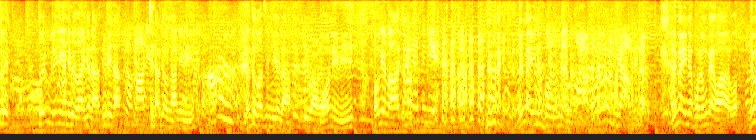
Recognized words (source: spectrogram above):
သွေးသွေးဦးလေးချင်းကနေပြသွားခဲ့လားပြေးပြေးလားခြေတောက်ကြောင်နာနေပြီဘယ်သူရောအဆင်ပြေလားပြေးပါမောနေပြီဟုတ်ကဲ့ပါကျွန်တော်နဲ့အဆင်ပြေညမညမအင်းနဲ့ဘောလုံးကန်တာဘောလုံးမမြင်ရအောင်လေ ညမအင်းနဲ့ဘောလုံးကန်သွားတော့ညမ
